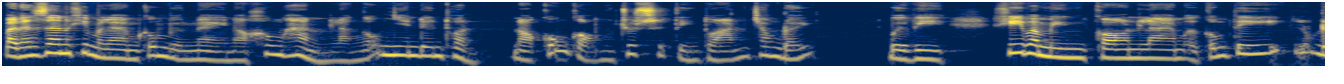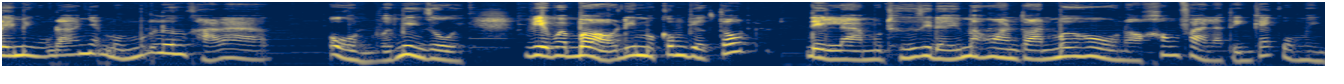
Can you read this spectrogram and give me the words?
Bản thân dân khi mà làm công việc này, nó không hẳn là ngẫu nhiên đơn thuần, nó cũng có một chút sự tính toán trong đấy. Bởi vì khi mà mình còn làm ở công ty, lúc đấy mình cũng đã nhận một mức lương khá là ổn với mình rồi. Việc mà bỏ đi một công việc tốt để làm một thứ gì đấy mà hoàn toàn mơ hồ, nó không phải là tính cách của mình.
